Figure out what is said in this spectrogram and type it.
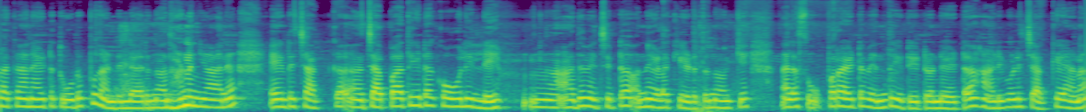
ഇളക്കാനായിട്ട് തുടുപ്പ് കണ്ടില്ലായിരുന്നു. അതുകൊണ്ട് ഞാൻ എന്റെ ചക്ക ചപ്പാത്തിയുടെ കോലില്ലേ അത് വെച്ചിട്ട് ഒന്ന് ഇളക്കിയെടുത്ത് നോക്കി. നല്ല സൂപ്പറായിട്ട് വെന്ത് കിട്ടിയിട്ടുണ്ട് കേട്ടോ. അടിപൊളി ചക്കയാണ്.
